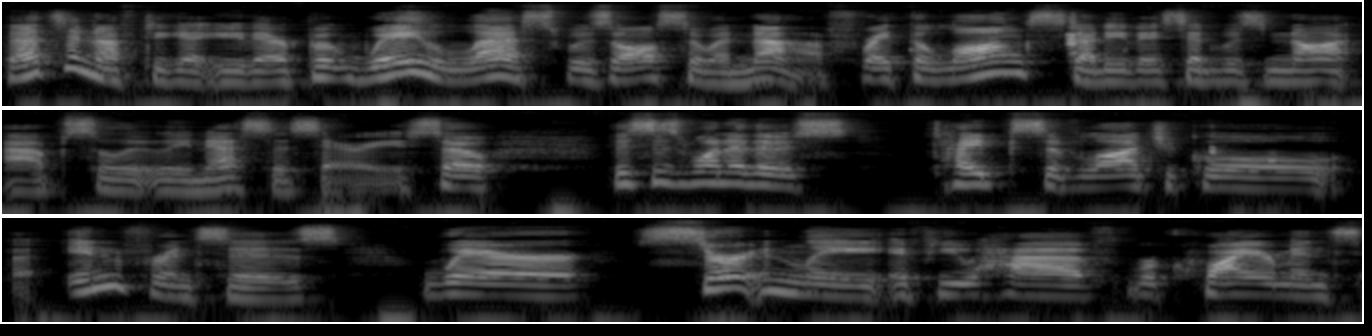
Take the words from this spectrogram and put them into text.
that's enough to get you there, but way less was also enough, right? The long study they said was not absolutely necessary. So this is one of those types of logical uh, inferences where certainly if you have requirements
